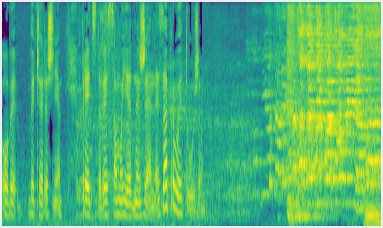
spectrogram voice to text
ove večerašnje predstave samo jedne žene. Zapravo je tužan. U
